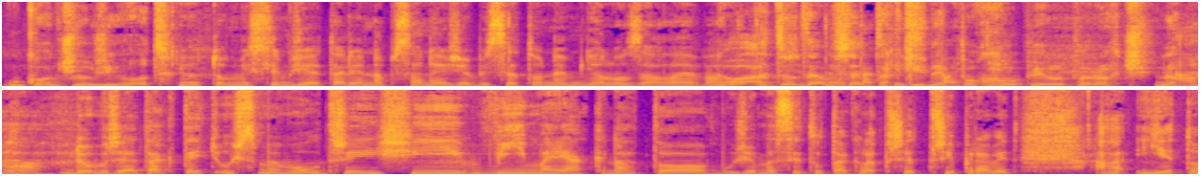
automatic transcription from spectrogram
ukončil život. Jo, to myslím, že je tady na napsané, že by se to nemělo zalévat. No a to tam to se taky, taky nepochopil, proč. No. Aha, dobře, tak teď už jsme moudřejší, víme jak na to, můžeme si to takhle předpřipravit a je to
